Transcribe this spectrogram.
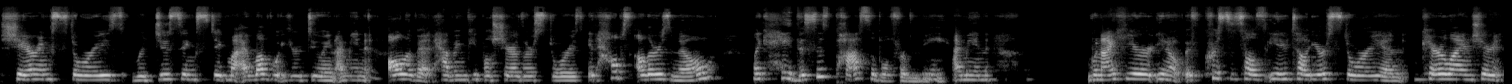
sharing stories, reducing stigma. I love what you're doing. I mean, all of it, having people share their stories, it helps others know like, hey, this is possible for me. I mean, when I hear, you know, if Christa tells you tell your story and Caroline sharing,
